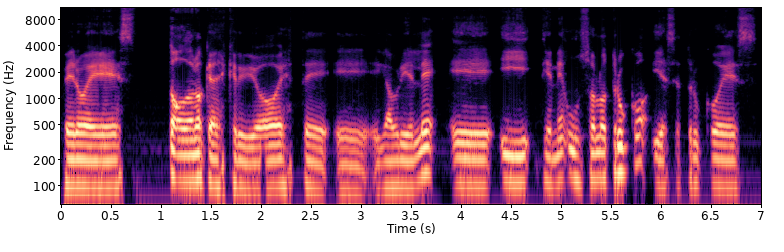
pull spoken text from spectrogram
pero es todo lo que describió este Gabriele y tiene un solo truco y ese truco es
